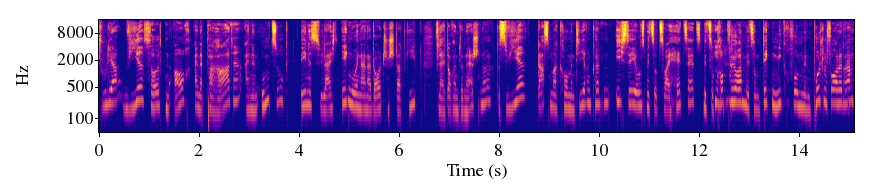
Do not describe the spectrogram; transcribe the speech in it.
Julia, wir sollten auch eine Parade, einen Umzug, den es vielleicht irgendwo in einer deutschen Stadt gibt, vielleicht auch international, dass wir das mal kommentieren könnten. Ich sehe uns mit so zwei Headsets, mit so Kopfhörern, mit so einem dicken Mikrofon, mit einem Puschel vorne dran,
